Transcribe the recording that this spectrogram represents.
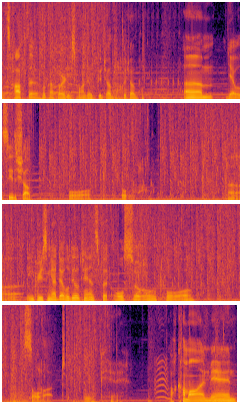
it's half the hookup already squandered. Good job. Good job. Um, yeah, we'll see the shop for oh, uh, increasing our devil deal chance, but also for soul heart. Okay. Oh come on, man.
